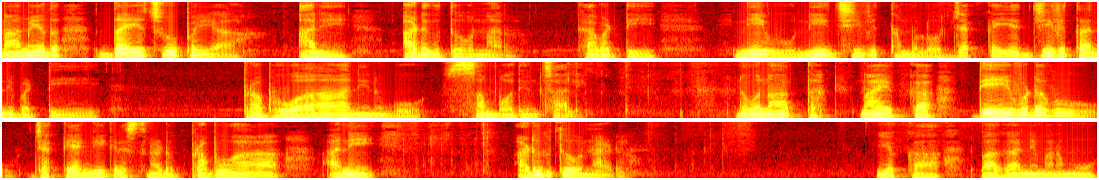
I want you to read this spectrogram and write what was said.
నా మీద దయచూపయ్యా అని అడుగుతూ ఉన్నారు. కాబట్టి నీవు నీ జీవితంలో జక్కయ్య జీవితాన్ని బట్టి ప్రభువా అని నువ్వు సంబోధించాలి. నువ్వు నా నా యొక్క దేవుడవు. జక్క అంగీకరిస్తున్నాడు. ప్రభువా అని అడుగుతూ ఉన్నాడు. ఈ యొక్క భాగాన్ని మనము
